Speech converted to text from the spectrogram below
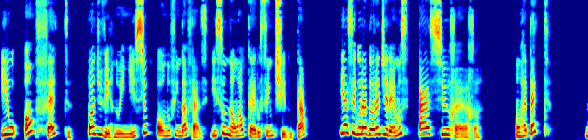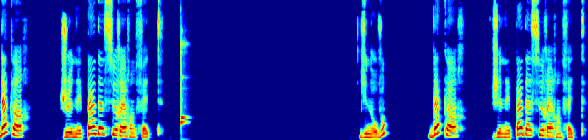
E o en fait pode vir no início ou no fim da frase. Isso não altera o sentido, tá? E a seguradora diremos assureur. On répète? D'accord. Je n'ai pas d'assureur en fait. De novo. D'accord. Je n'ai pas d'assureur en fait.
